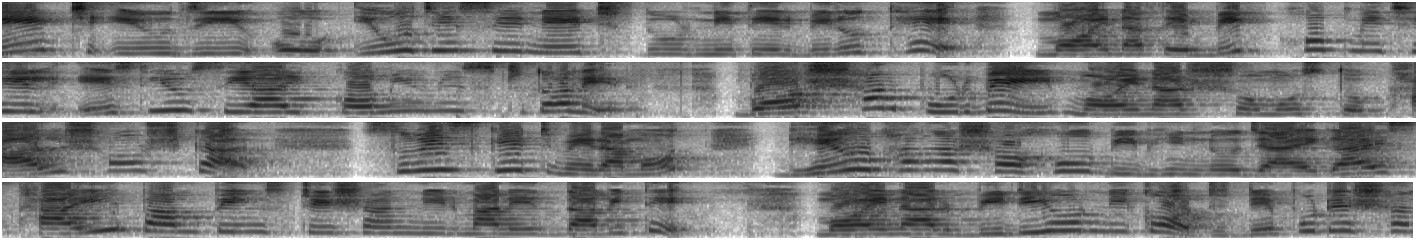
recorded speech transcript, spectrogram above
নেট ইউজি ও ইউজিসি নেট দুর্নীতির বিরুদ্ধে ময়নাতে বিক্ষোভ মিছিল এসইউসিআই কমিউনিস্ট দলের। বর্ষার পূর্বেই ময়নার সমস্ত খাল সংস্কার সুইস গেট মেরামত, ঢেউ ভাঙা সহ বিভিন্ন জায়গায় স্থায়ী পাম্পিং স্টেশন নির্মাণের দাবিতে ময়নার বিডিওর নিকট ডেপুটেশন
